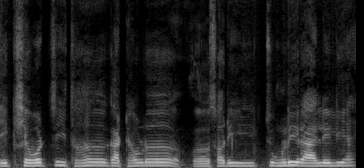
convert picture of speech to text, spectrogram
एक शेवटची इथं गाठवडं सॉरी चुंगडी राहिलेली आहे.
